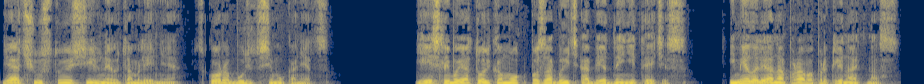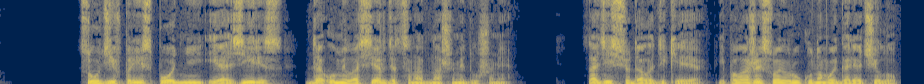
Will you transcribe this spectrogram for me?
Я чувствую сильное утомление. Скоро будет всему конец. Если бы я только мог позабыть о бедной Нитетис, имела ли она право проклинать нас? Судьи в преисподней и Азирис да умилосердятся над нашими душами. Садись сюда, Ладикея, и положи свою руку на мой горячий лоб.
